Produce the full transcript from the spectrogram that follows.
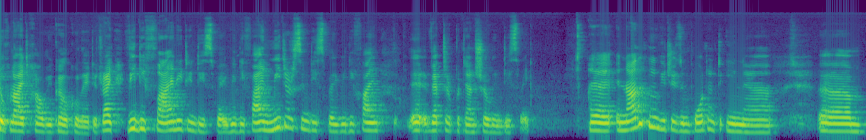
of light how we calculate it right? We define it in this way. We define meters in this way. We define uh, vector potential in this way. Uh, another thing which is important in uh, um,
